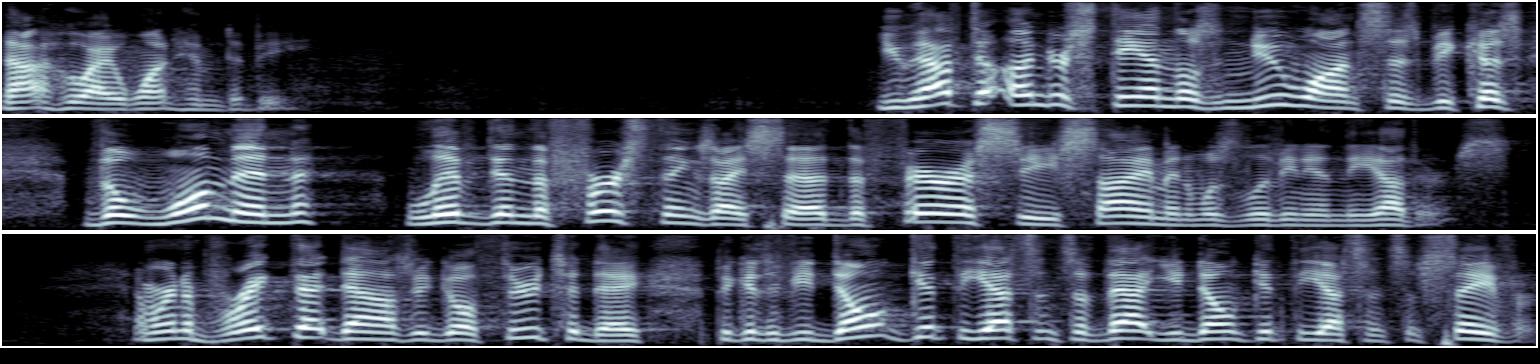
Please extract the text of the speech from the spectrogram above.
not who I want him to be. You have to understand those nuances because the woman lived in the first things I said, the Pharisee Simon was living in the others. And we're going to break that down as we go through today because if you don't get the essence of that, you don't get the essence of savor.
